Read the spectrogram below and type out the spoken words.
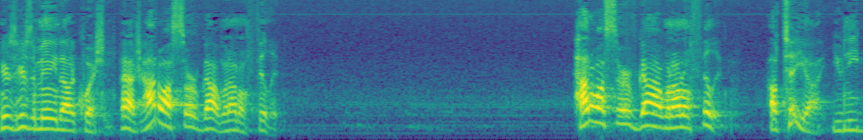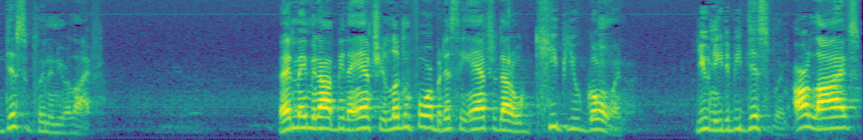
Here's, here's a million dollar question. Pastor, how do I serve God when I don't feel it? How do I serve God when I don't feel it? I'll tell you, you need discipline in your life. That may not be the answer you're looking for, but it's the answer that will keep you going. You need to be disciplined. Our lives,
